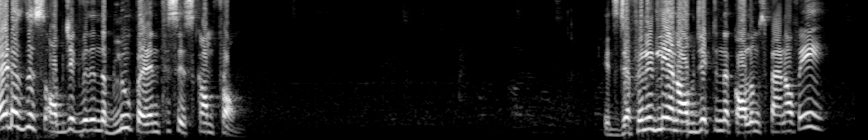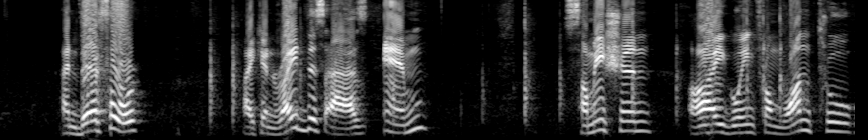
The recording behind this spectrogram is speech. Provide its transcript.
Where does this object within the blue parenthesis come from? It's definitely an object in the column span of A. And therefore I can write this as m summation i going from 1 through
